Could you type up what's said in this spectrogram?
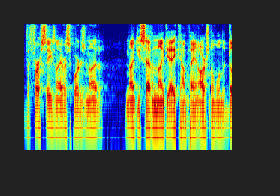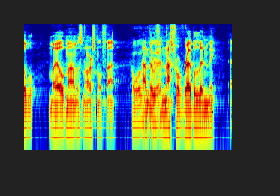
the first season I ever supported United. 97 98 campaign, Arsenal won the double. My old man was an Arsenal fan. And there was a natural rebel in me. Uh,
